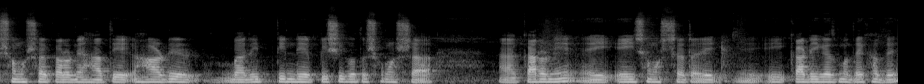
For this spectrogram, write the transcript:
সমস্যার কারণে হাতে, হার্টের বা হৃৎপিণ্ডের পেশিগত সমস্যা কারণে এই এই সমস্যাটা এই- কার্ডিক অ্যাজমা দেখা দেয়।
